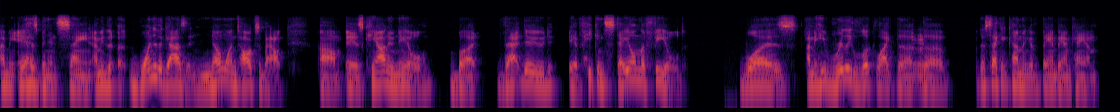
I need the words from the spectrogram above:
I mean, it has been insane. I mean, the, one of the guys that no one talks about um, is Keanu Neal, but that dude, if he can stay on the field, was I mean, he really looked like the mm-hmm. the the second coming of Bam Bam Kam.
